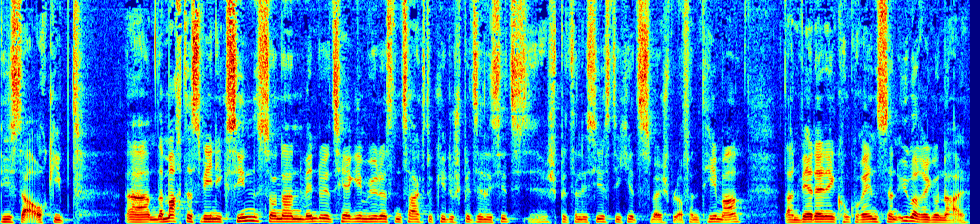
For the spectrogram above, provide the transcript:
die es da auch gibt, ähm, dann macht das wenig Sinn, sondern wenn du jetzt hergehen würdest und sagst, okay, du spezialisierst, spezialisierst dich jetzt zum Beispiel auf ein Thema, dann wäre deine Konkurrenz dann überregional.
